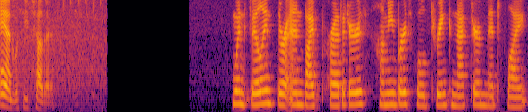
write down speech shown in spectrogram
and with each other. When feeling threatened by predators, hummingbirds will drink nectar mid-flight.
